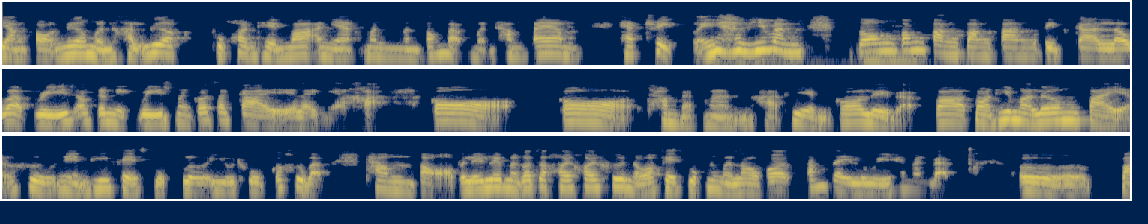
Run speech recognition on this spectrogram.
อย่างต่อเนื่องเหมือนคัดเลือกทุกคอนเทนต์ว่าอันเนี้ยมันมันต้องแบบเหมือนทำแต้มแฮตทริกอะไรเงี้ยที่มันต้องต้องปังปังปังติดกันแล้วแบบ reach organic reach มันก็จะไกลอะไรเงี้ยค่ะ ก็ก็ทำแบบนั้นค่ะพี่เอ็มก็เลยแบบว่าตอนที่มาเริ่มไปก็คือเน้นที่ Facebook เลย YouTube ก็คือแบบทำต่อไปเรื่อยๆ มันก็จะค่อยๆ ขึ้นแต่ว่า Facebook เนี่ยเหมือนเราก็ตั้งใจลุยให้มันแบบ เออไป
